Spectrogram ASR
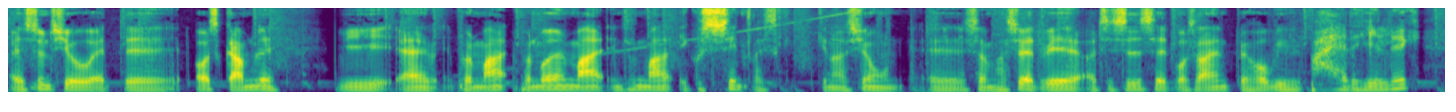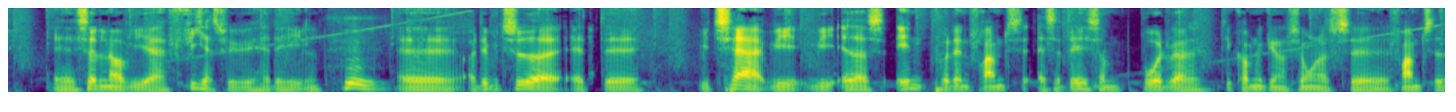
Og jeg synes jo, at øh, os gamle, vi er på en, meget, på en måde en, meget, en sådan meget egocentrisk generation, øh, som har svært ved at tilsidesætte vores egen behov. Vi vil bare have det hele, ikke? Øh, selv når vi er 80, vil vi have det hele. Hmm. Øh, og det betyder, at øh, vi tager, vi, vi æder os ind på den fremtid, altså det, som burde være de kommende generationers øh, fremtid,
